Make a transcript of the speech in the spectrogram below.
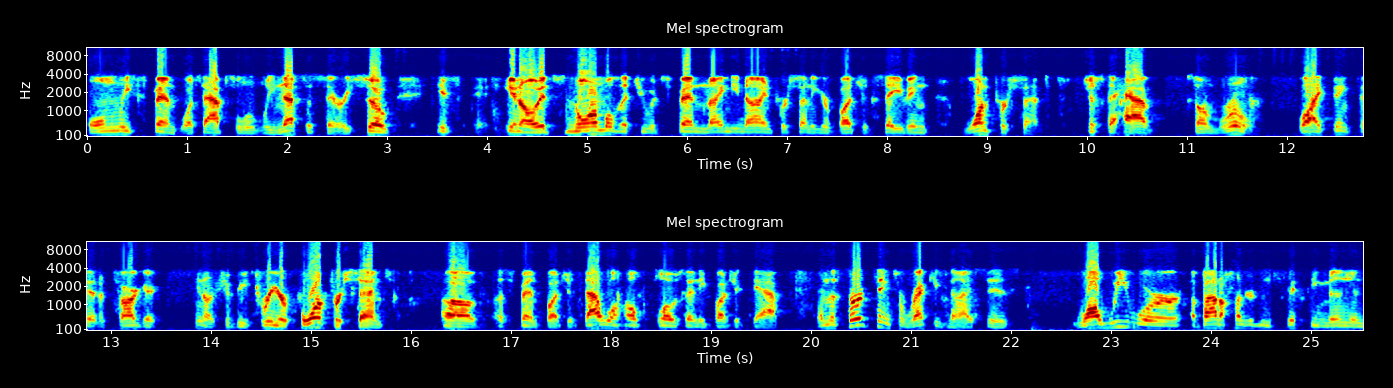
only spend what's absolutely necessary. So if you know it's normal that you would spend 99% of your budget saving 1% just to have some room. Well, I think that a target, you know, should be 3 or 4% of a spent budget. That will help close any budget gap. And the third thing to recognize is while we were about $150 million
